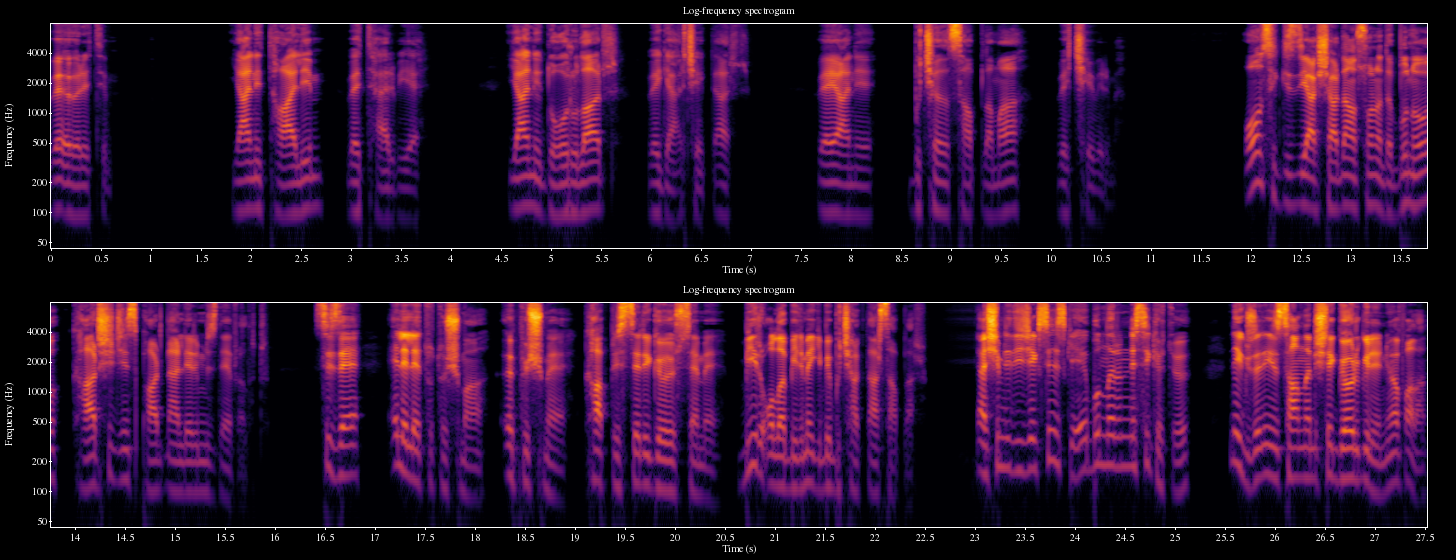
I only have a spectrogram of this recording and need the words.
ve öğretim. Yani talim ve terbiye. Yani doğrular ve gerçekler. Ve yani bıçağı saplama ve çevirme. 18 yaşlardan sonra da bunu karşı cins partnerlerimiz devralır. Size el ele tutuşma, öpüşme, kaprisleri göğüsleme, bir olabilme gibi bıçaklar saplar. Ya şimdi diyeceksiniz ki e, bunların nesi kötü? Ne güzel insanlar işte görgüleniyor falan.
